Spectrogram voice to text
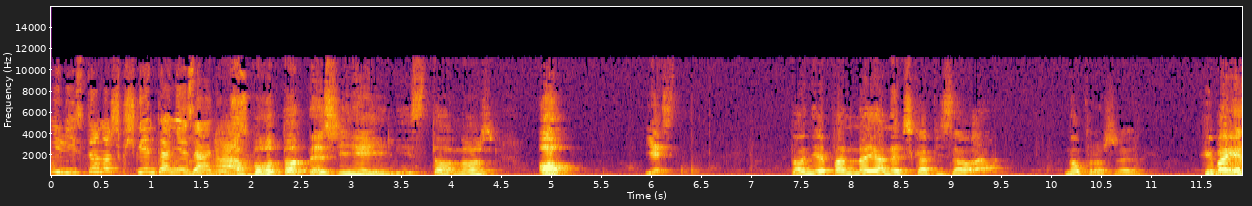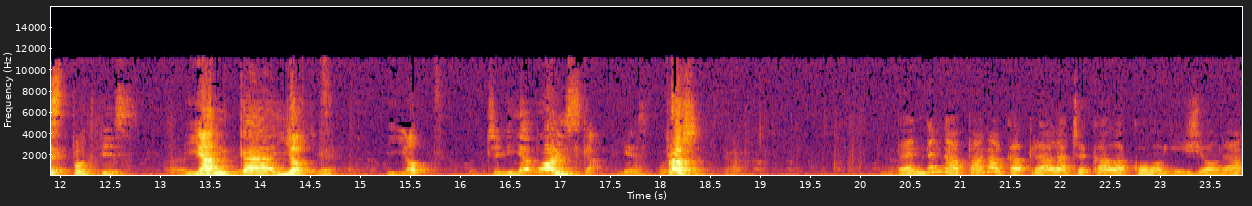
ani listonosz w święta nie A zaniósł. bo to też i nie i listonosz. O! Jest. To nie panna Janeczka pisała? No proszę. Chyba jest podpis. Janka J. J, czyli Jabłońska. Jest. Proszę. Będę na pana kaprala czekała koło jeziora?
